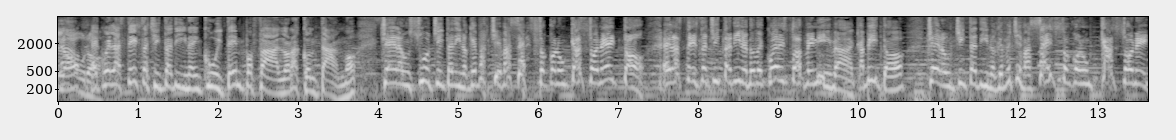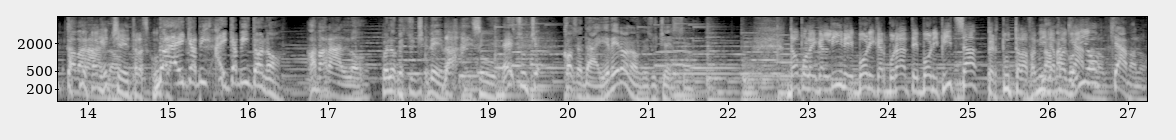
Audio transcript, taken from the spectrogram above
Lauro. è quella stessa cittadina in cui tempo fa lo raccontammo c'era un suo cittadino che faceva sesso con un cassonetto è la stessa cittadina dove questo avveniva capito? c'era un cittadino che faceva sesso con un cassonetto a Ma che c'entra, scusa? No, hai, capi- hai capito o no? a Varallo quello che succedeva Dai, su. è succe- cosa dai è vero o no che è successo? Dopo le galline, i buoni carburanti e i buoni pizza, per tutta la famiglia no pago chiamalo io. chiamalo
